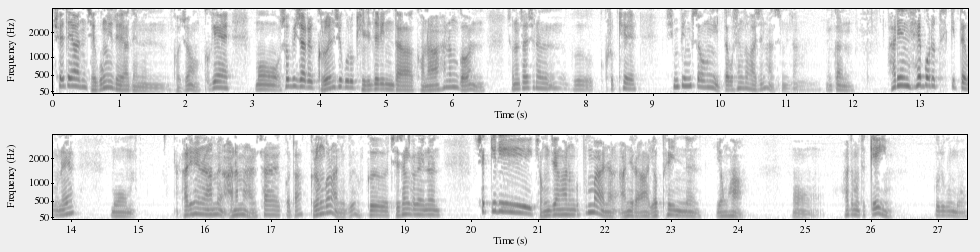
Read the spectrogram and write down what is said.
최대한 제공이 돼야 되는 거죠. 그게 뭐 소비자를 그런 식으로 길들인다거나 하는 건 저는 사실은 그 그렇게 신빙성이 있다고 생각하지는 않습니다. 그러니까 할인해 버릇했기 때문에 뭐 할인을 하면 안 하면 안 살 거다 그런 건 아니고요. 그 제 생각에는 책끼리 경쟁하는 것뿐만 아니라 옆에 있는 영화, 어 하다못해 게임 그리고 뭐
